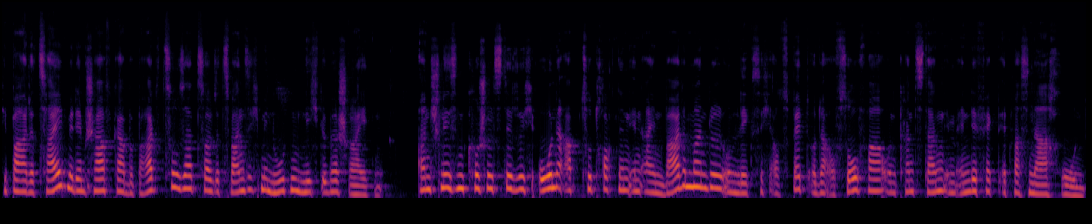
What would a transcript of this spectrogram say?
Die Badezeit mit dem Schafgabe-Badezusatz sollte 20 Minuten nicht überschreiten. Anschließend kuschelst du dich ohne abzutrocknen in einen Bademantel und legst dich aufs Bett oder aufs Sofa und kannst dann im Endeffekt etwas nachruhen.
